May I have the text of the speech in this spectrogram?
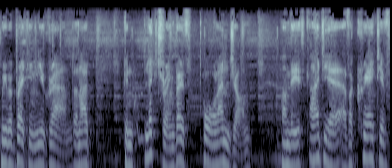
we were breaking new ground, and I'd been lecturing both Paul and John on the idea of a creative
